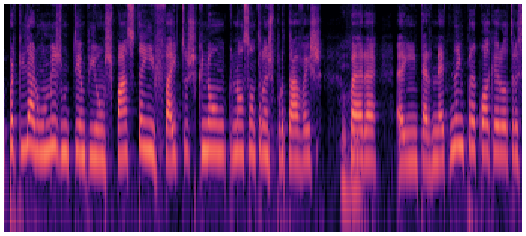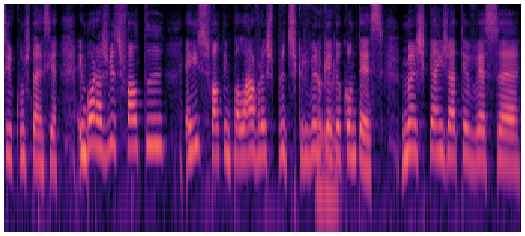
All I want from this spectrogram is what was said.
partilhar um mesmo tempo e um espaço tem efeitos que não, que não são transportáveis uhum. para a internet, nem para qualquer outra circunstância. Embora às vezes falte, é isso, faltem palavras para descrever é o que é que acontece. Mas quem já teve essa,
